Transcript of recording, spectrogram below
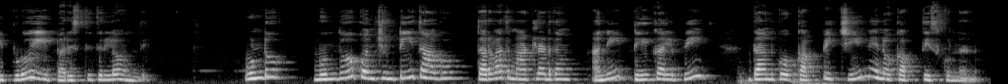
ఇప్పుడు ఈ పరిస్థితుల్లో ఉంది. ఉండు ముందు కొంచెం టీ తాగు తర్వాత మాట్లాడదాం అని టీ కలిపి దానికి ఒక కప్ ఇచ్చి నేను ఒక కప్ తీసుకున్నాను.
